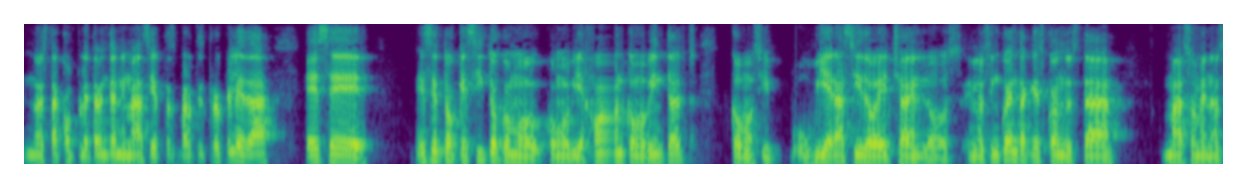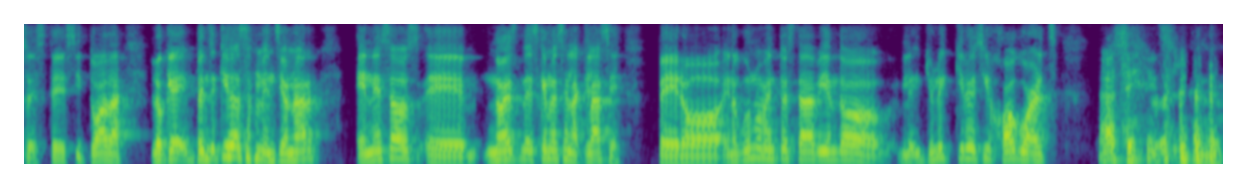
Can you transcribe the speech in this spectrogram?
no está completamente animada a ciertas partes, creo que le da ese, ese toquecito como, como viejón, como vintage, como si hubiera sido hecha en los, en los 50, que es cuando está más o menos este, situada. Lo que pensé que ibas a mencionar en esos, eh, no es, es que no es en la clase, pero en algún momento estaba viendo, yo le quiero decir Hogwarts, Ah, sí, sí también.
